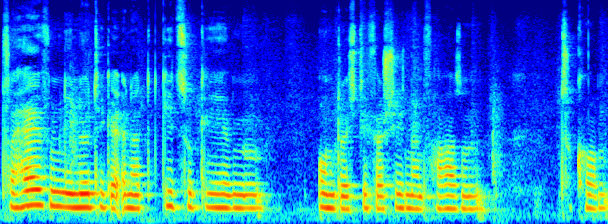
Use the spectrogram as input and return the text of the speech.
zu helfen, die nötige Energie zu geben, um durch die verschiedenen Phasen zu kommen.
